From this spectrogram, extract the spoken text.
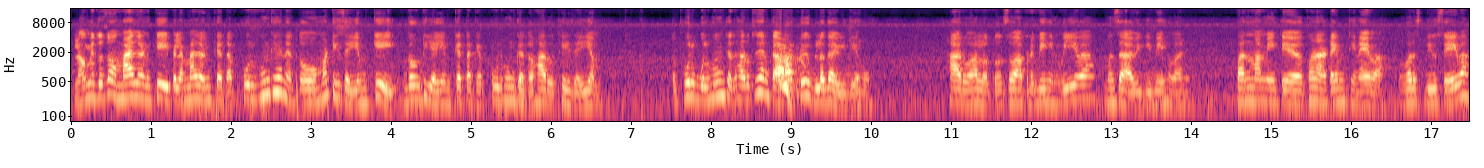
એટલે અમે તો જો માલણ કે પેલા માલણ કહેતા ફૂલ ઊંઘે ને તો મટી જાય એમ કે ગૌઢિયા એમ કહેતા કે ફૂલ ઊંઘે તો સારું થઈ જાય એમ. તો ફૂલ બુલ ઊંઘે તો સારું થશે ને કે આપણે ટ્યુબ લગાવી દેવું સારું હાલો તો જો આપણે બેહીને વહી મજા આવી ગઈ બેહવાની. ભાનમામી તે ઘણા ટાઈમથી ને આવ્યા વર્ષ દિવસે આવ્યા.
